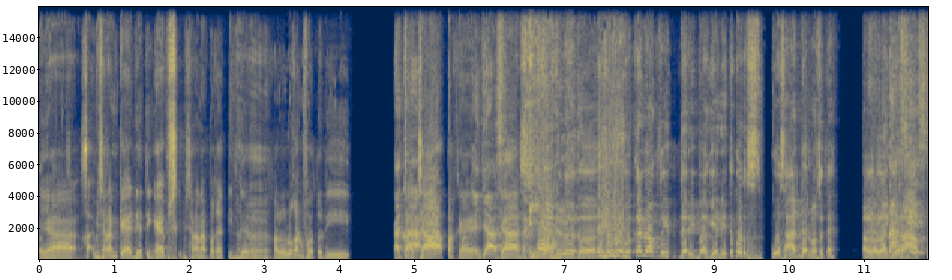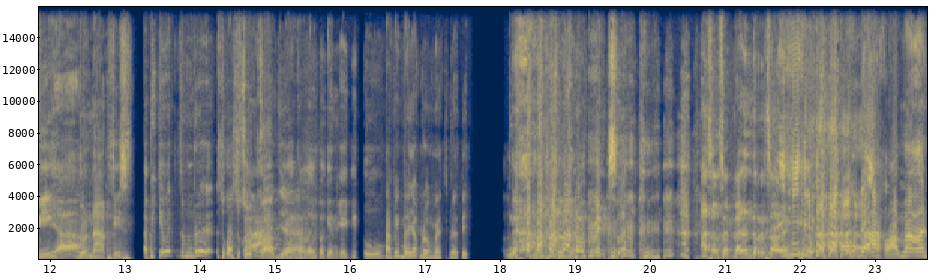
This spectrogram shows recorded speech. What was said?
ya ka- misalkan kayak dating apps, misalkan apa kayak Tinder. Heeh. Kalau lu kan foto di kaca. kaca pakai jas. Iya dulu tuh. Tapi kan waktu dari bagian itu gue harus gue sadar maksudnya kalau lagi narsis, rapi, iya. gue narsis, tapi cewek sebenernya suka-suka Suka aja aja. kalau bagian kayak gitu. Tapi banyak dong match berarti. Enggak. Asal swipe kanan terus soalnya. Udah kelamaan.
